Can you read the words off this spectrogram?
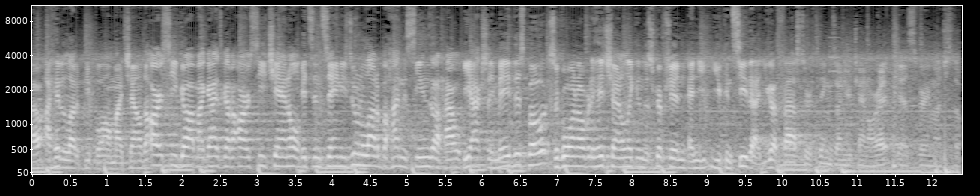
I, I hit a lot of people on my channel. The RC God, my guy's got an RC channel. It's insane. He's doing a lot of behind the scenes on how he actually made this boat. So go on over to his channel, link in the description, and you, you can see that. You got faster things on your channel, right? Yes, very much so.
